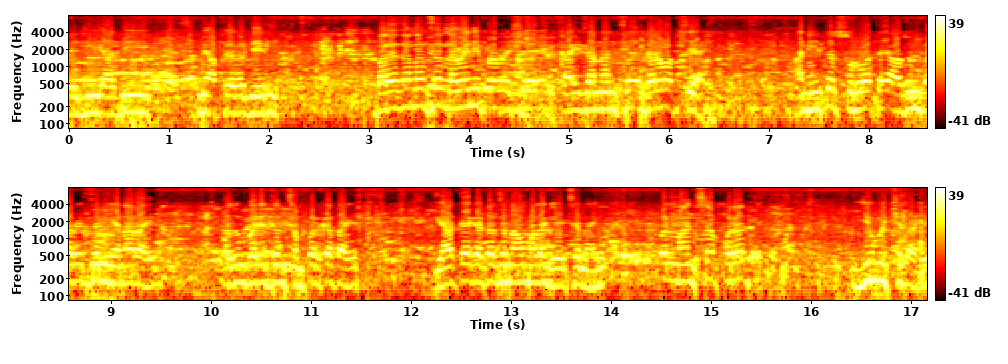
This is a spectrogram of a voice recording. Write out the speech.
त्याची यादी मी आपल्याला देईल बऱ्याच जणांचा नव्याने प्रवेश आहे काही जणांचं घरवापसी आहे. आणि ही तर सुरुवात आहे अजून बरेच जण येणार आहेत. अजून बरेच जण संपर्कात आहेत. या त्या गटाचं नाव मला घ्यायचं नाही. पण माणसं परत येऊ इच्छित आहे.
